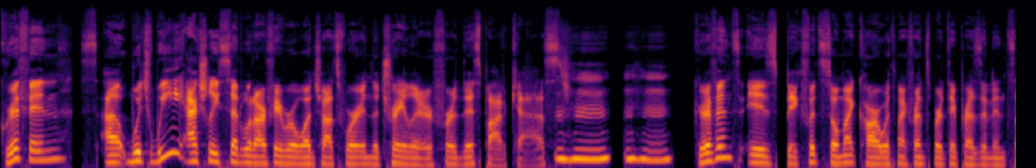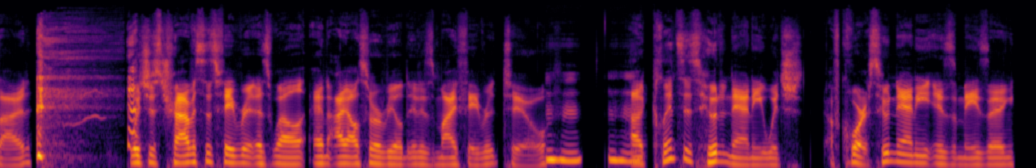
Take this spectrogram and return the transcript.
Griffin, uh, which we actually said what our favorite one shots were in the trailer for this podcast. Mm-hmm. Mm-hmm. Griffin's is Bigfoot stole my car with my friend's birthday present inside, which is Travis's favorite as well, and I also revealed it is my favorite too. Mm-hmm. Mm-hmm. Uh, Clint's is Hootenanny, which of course Hootenanny is amazing,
